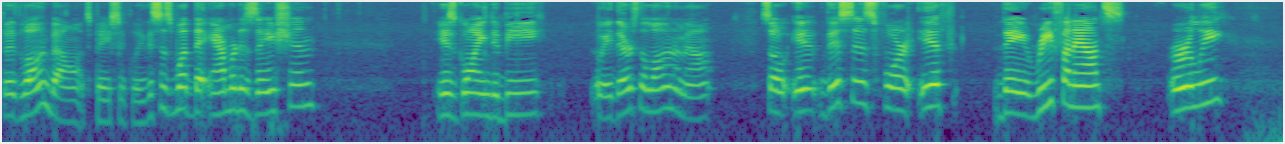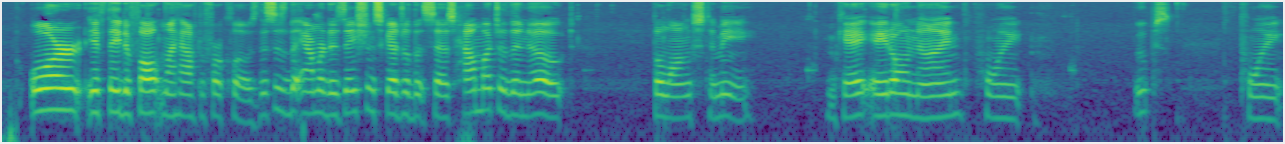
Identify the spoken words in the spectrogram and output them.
the loan balance, basically. This is what the amortization is going to be. Wait, there's the loan amount. So if this is for if they refinance early or if they default and I have to foreclose. This is the amortization schedule that says how much of the note belongs to me. Okay, 809 point, oops, point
